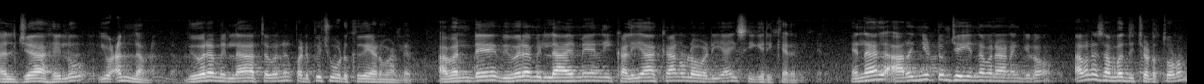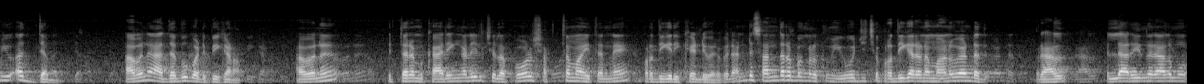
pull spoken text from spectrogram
അൽ ജാഹിലു യുഅല്ലം. വിവരമില്ലാത്തവന് പഠിപ്പിച്ചു കൊടുക്കുകയാണ് വേണ്ടത്. അവന്റെ വിവരമില്ലായ്മയെ നീ കളിയാക്കാനുള്ള വഴിയായി സ്വീകരിക്കരുത്. എന്നാൽ അറിഞ്ഞിട്ടും ചെയ്യുന്നവനാണെങ്കിലോ അവനെ സംബന്ധിച്ചിടത്തോളം യു അദ്ദം. അവന് അദബ് പഠിപ്പിക്കണം. അവന് ഇത്തരം കാര്യങ്ങളിൽ ചിലപ്പോൾ ശക്തമായി തന്നെ പ്രതികരിക്കേണ്ടി വരും. രണ്ട് സന്ദർഭങ്ങൾക്കും യോജിച്ച പ്രതികരണമാണ് വേണ്ടത്. ഒരാൾ എല്ലാം അറിയുന്ന ഒരാൾ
